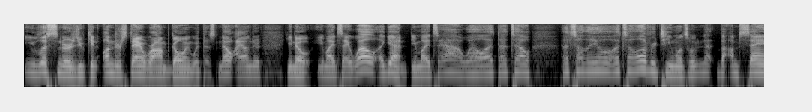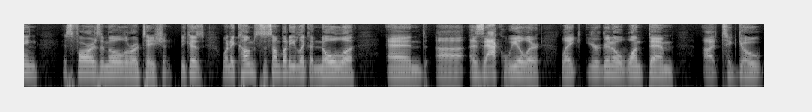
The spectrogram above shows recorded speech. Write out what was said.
you listeners, you can understand where I'm going with this. No, I under, you know, you might say, well, again, you might say, ah, well, that, that's how, that's how they all, that's how every team wants. But I'm saying as far as the middle of the rotation, because when it comes to somebody like a Nola and uh, a Zack Wheeler, like you're gonna want them uh, to go.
